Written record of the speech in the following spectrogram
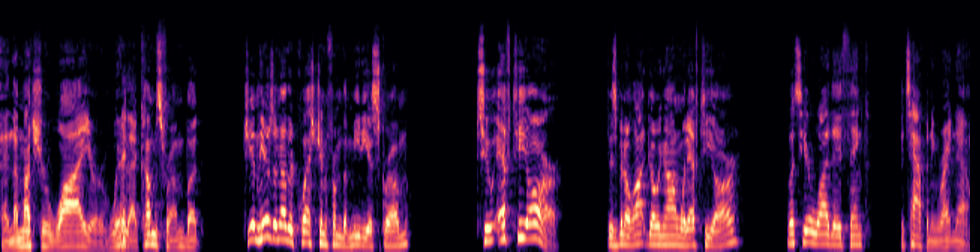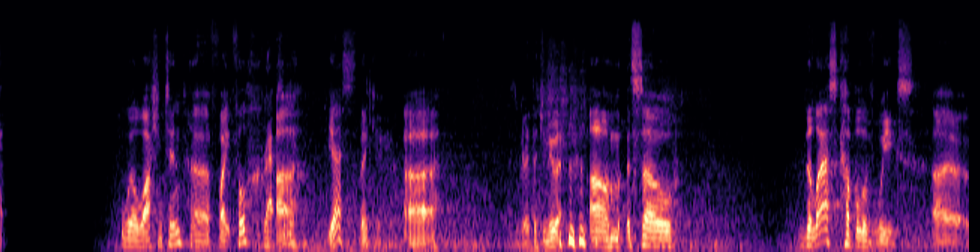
And I'm not sure why or where that comes from, but Jim, here's another question from the media scrum to FTR. There's been a lot going on with FTR. Let's hear why they think it's happening right now. Will Washington, uh, Fightful. Uh, yes, thank you. Uh, it's great that you knew that. um, so, the last couple of weeks, uh,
